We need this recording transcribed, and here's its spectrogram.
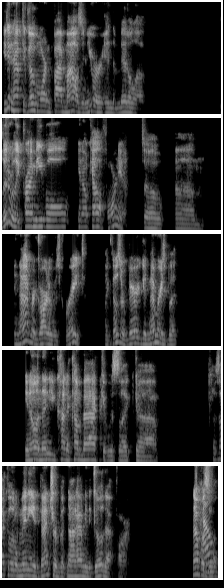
you didn't have to go more than five miles, and you were in the middle of literally primeval, you know, California. So um, in that regard, it was great. Like those are very good memories, but you know, and then you kind of come back. It was like uh, it was like a little mini adventure, but not having to go that far. That was How-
